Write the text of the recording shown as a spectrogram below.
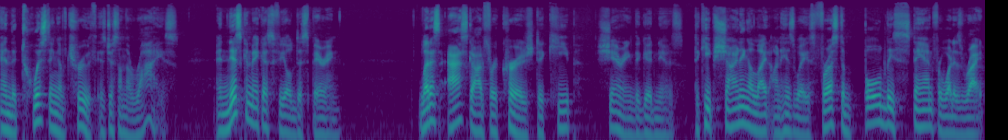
and the twisting of truth is just on the rise. And this can make us feel despairing. Let us ask God for courage to keep sharing the good news to keep shining a light on His ways, for us to boldly stand for what is right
